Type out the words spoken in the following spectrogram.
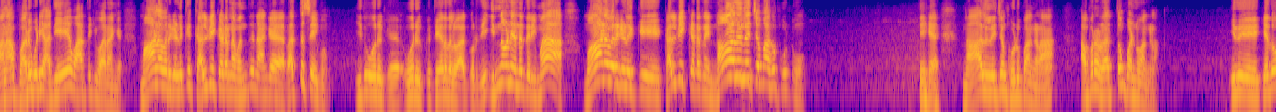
ஆனால் மறுபடியும் அதே வார்த்தைக்கு வராங்க. மாணவர்களுக்கு கல்வி கடனை வந்து நாங்கள் ரத்து செய்வோம். இது ஒரு ஒரு தேர்தல் வாக்குறுதி. இன்னொன்று என்ன தெரியுமா? மாணவர்களுக்கு கல்வி கடனை நாலு லட்சமாக கூட்டுவோம். நாலு லட்சம் கொடுப்பாங்களாம் அப்புறம் ரத்தம் பண்ணுவாங்களாம். இது ஏதோ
